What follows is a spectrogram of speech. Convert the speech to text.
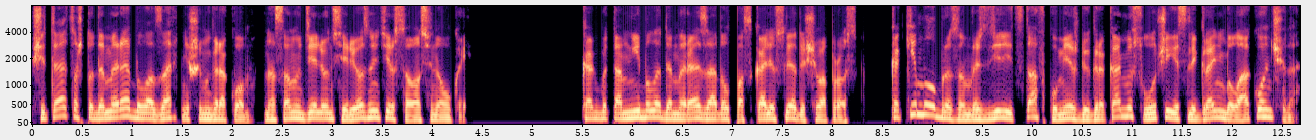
Считается, что Демере был азартнейшим игроком. На самом деле он серьезно интересовался наукой. Как бы там ни было, Демере задал Паскалю следующий вопрос. Каким образом разделить ставку между игроками в случае, если грань была окончена?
